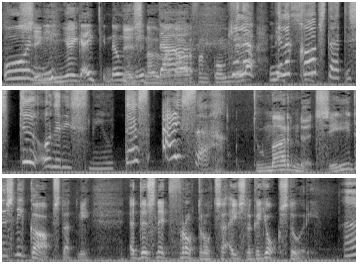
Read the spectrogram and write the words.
o Sien nee, jy? kyk nou Dis net nou wat daar. daarvan kom. Julle, julle net. Kaapstad is toe onder die sneeu. Dis ysig. Toe maar Nutsie, dis nie Kaapstad nie. Dis net Frotrot se eislike jok storie. Hæ?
